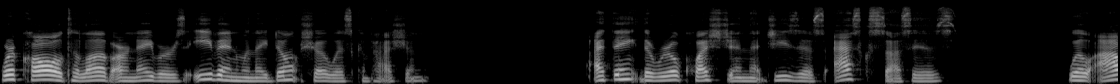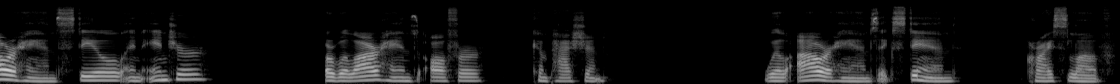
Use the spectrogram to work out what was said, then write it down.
We're called to love our neighbors even when they don't show us compassion. I think the real question that Jesus asks us is Will our hands steal and injure, or will our hands offer compassion? Will our hands extend Christ's love?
